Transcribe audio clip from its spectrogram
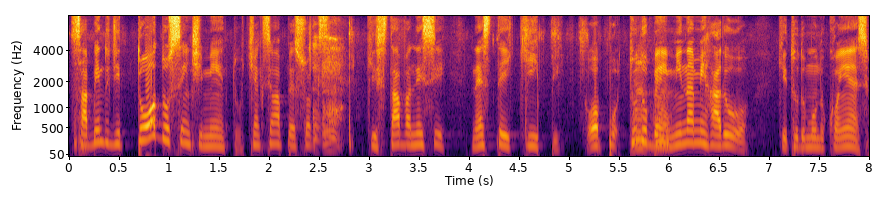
sabendo de todo o sentimento, tinha que ser uma pessoa que, que estava nesse, nesta equipe. Tudo bem, Minami Haruo, que todo mundo conhece,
